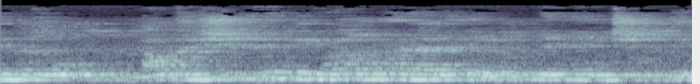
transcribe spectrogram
అపరిమితమైన ఆ మనిషిని వివాహం ఆడాలని నిర్ణయించింది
